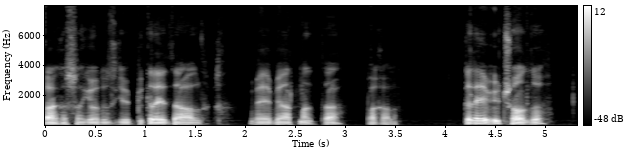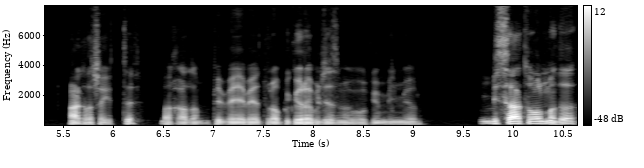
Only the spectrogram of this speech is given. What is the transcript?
Arkadaşlar gördüğünüz gibi bir glaive daha aldık. VB atmadı daha. Bakalım. Glaive 3 oldu. Arkadaşa gitti. Bakalım bir VB drop'u görebileceğiz mi bugün bilmiyorum. Bir saat olmadı.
